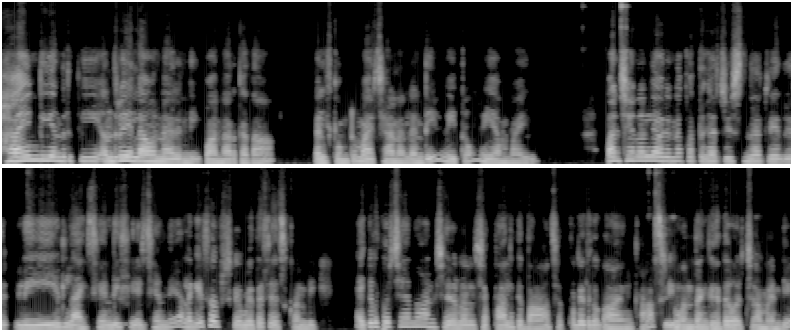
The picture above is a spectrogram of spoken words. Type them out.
హాయ్ అండి అందరికీ. అందరూ ఎలా ఉన్నారండి? బాగున్నారు కదా! వెల్కమ్ టు మై ఛానల్ అండి. మీతో మీ అమ్మాయి. మన ఛానల్లో ఎవరైనా కొత్తగా చూస్తున్నట్లయితే ప్లీజ్ లైక్ చేయండి, షేర్ చేయండి, అలాగే సబ్స్క్రైబ్ అయితే చేసుకోండి. ఎక్కడికి వచ్చాను అని చూడాలి చెప్పాలి కదా! చెప్పలేదు కదా! ఇంకా శ్రీమంతంకి అయితే వచ్చామండి.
